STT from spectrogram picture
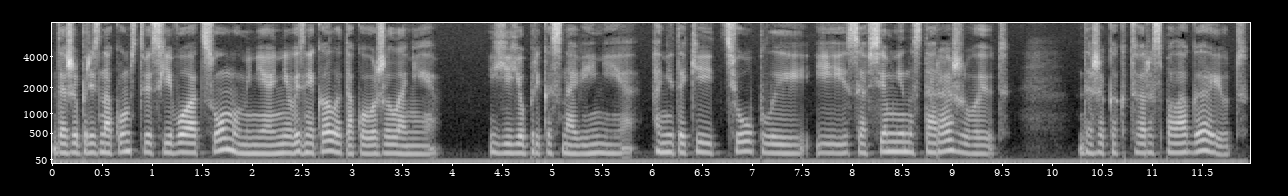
Даже при знакомстве с его отцом у меня не возникало такого желания. Ее прикосновения, они такие теплые и совсем не настораживают, даже как-то располагают.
